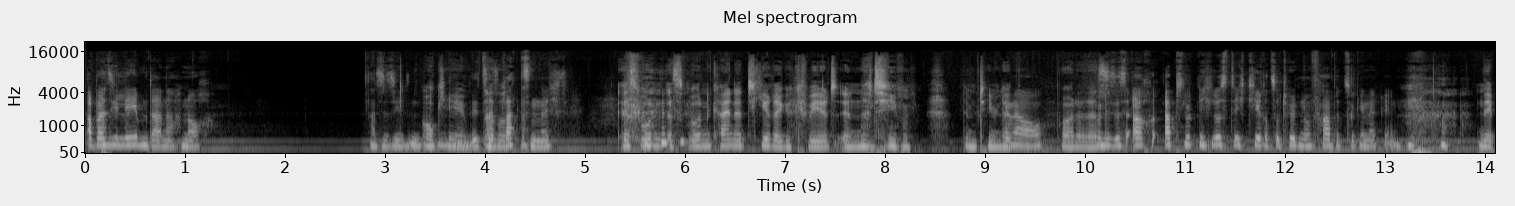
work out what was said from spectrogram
Aber sie leben danach noch. Also sie, okay. sie zerplatzen also, nicht. Es wurden, es wurden keine Tiere gequält in Team, dem Team Genau. Und es ist auch absolut nicht lustig, Tiere zu töten, um Farbe zu generieren. nee,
